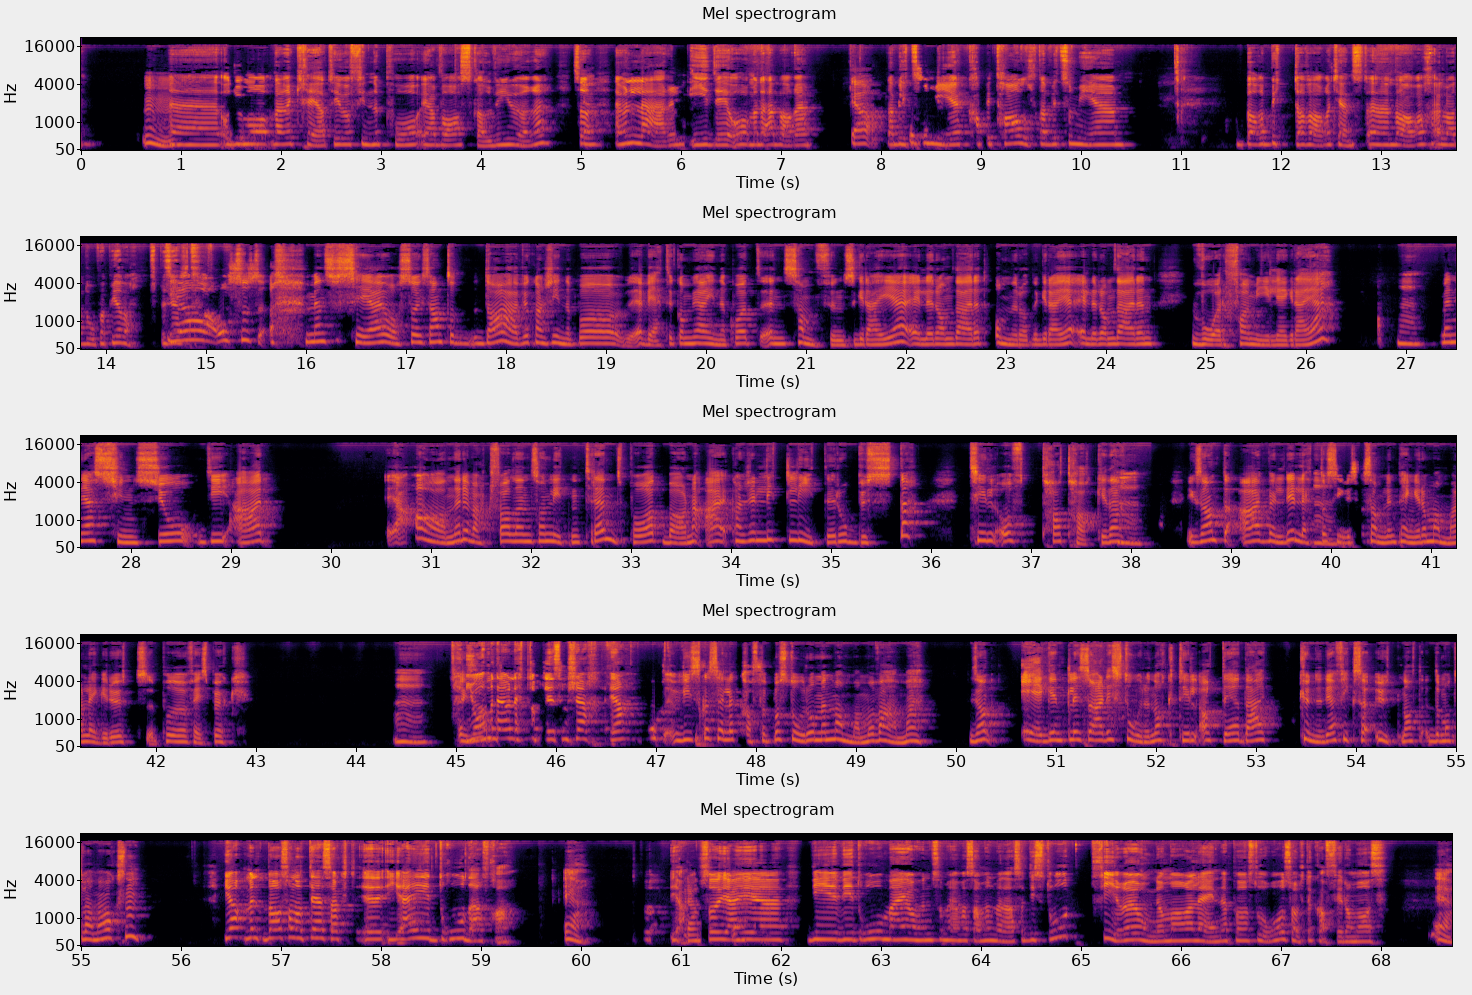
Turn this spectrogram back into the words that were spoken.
Mm. Eh, og du må være kreativ og finne på ja, hva skal vi gjøre. Så Ja. det er jo en læring i det òg, men det er bare Ja, Det har blitt så mye kapital. Det har blitt så mye bare bytte varer, tjeneste, varer eller dopapir, da, spesielt. ja så, men så ser jeg jo også, ikke sant, og da er vi kanskje inne på Jeg vet ikke om vi er inne på et, en samfunnsgreie, eller om det er et områdegreie, eller om det er en vår familiegreie. Mm. Men jeg syns jo de er Jeg aner i hvert fall en sånn liten trend på at barna er kanskje litt lite robuste til å ta tak i det. Mm. Det er veldig lett å Mm. si vi skal samle inn penger, og mamma legger ut på Facebook. Mm. Jo, men det er jo nettopp det som skjer. Ja. Vi skal selge kaffe på Storo, men mamma må være med. Egentlig så er de store nok til at det der kunne de ha fiksa uten at det måtte være med voksen. ja, men bare sånn at det er sagt, eh, jeg dro derfra. Ja. Ja, så jeg, eh, vi, vi dro, meg og hun som jeg var sammen med der, så de sto fire ungdommer alene på Storo og solgte kaffe i dem med oss. Ja.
